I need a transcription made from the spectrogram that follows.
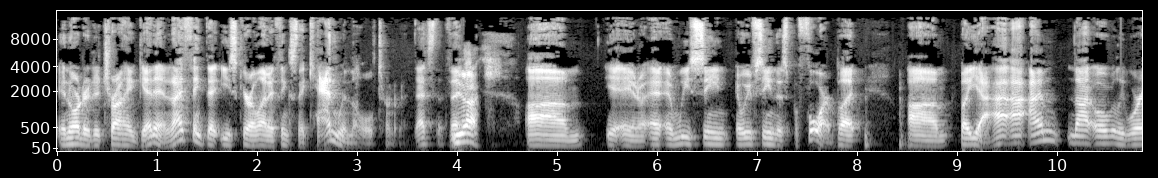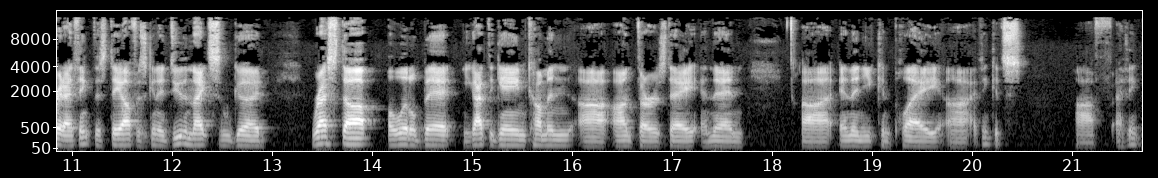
in order to try and get in. And I think that East Carolina thinks they can win the whole tournament. That's the thing. Yes. Um, you know, and, and, we've seen and we've seen this before, but um, but yeah, I, am not overly worried. I think this day off is going to do the Knights some good. Rest up a little bit. You got the game coming uh, on Thursday, and then uh, and then you can play. Uh, I think it's uh, I think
